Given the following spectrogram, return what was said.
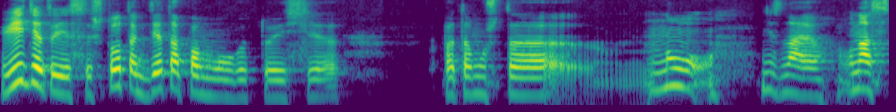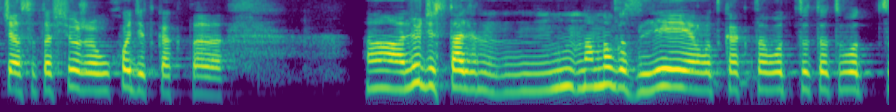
видят, если что-то где-то помогут, то есть э, потому что, ну, не знаю, у нас сейчас это все же уходит как-то, а, люди стали намного злее, вот как-то вот этот вот,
